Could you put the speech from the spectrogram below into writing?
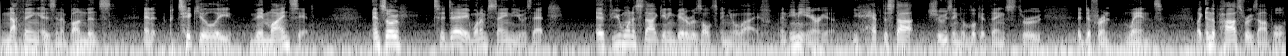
nothing is in abundance, and particularly their mindset. And so today, what I'm saying to you is that if you want to start getting better results in your life, in any area, you have to start choosing to look at things through a different lens. Like in the past, for example,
